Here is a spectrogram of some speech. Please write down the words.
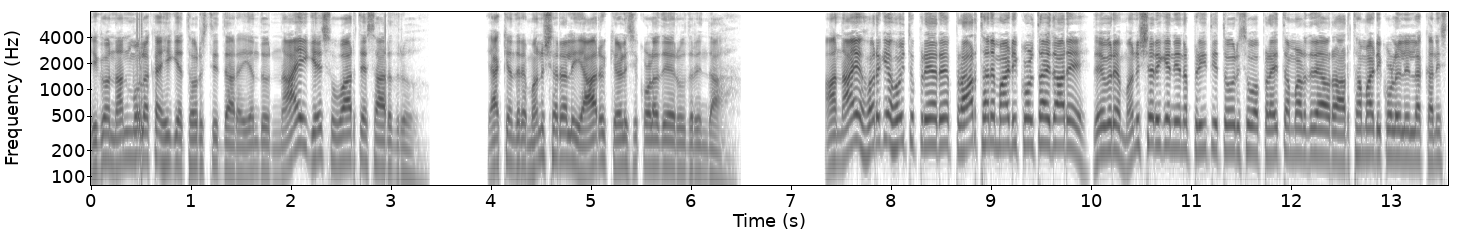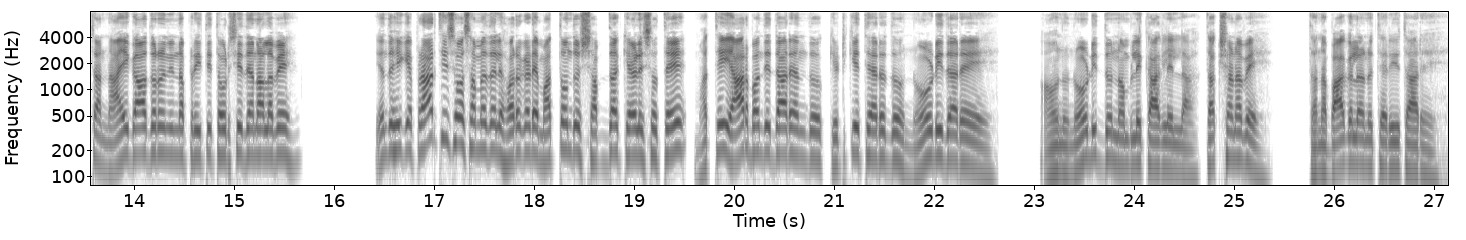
ಈಗೋ ನನ್ನ ಮೂಲಕ ಹೀಗೆ ತೋರಿಸ್ತಿದ್ದಾರೆ ಎಂದು ನಾಯಿಗೆ ಸುವಾರ್ತೆ ಸಾರಿದ್ರು. ಯಾಕೆಂದರೆ ಮನುಷ್ಯರಲ್ಲಿ ಯಾರೂ ಕೇಳಿಸಿಕೊಳ್ಳದೇ ಇರುವುದರಿಂದ. ಆ ನಾಯಿ ಹೊರಗೆ ಹೋಯ್ತು ಪ್ರಿಯರೇ, ಪ್ರಾರ್ಥನೆ ಮಾಡಿಕೊಳ್ತಾ ಇದ್ದಾರೆ. ದೇವರೇ, ಮನುಷ್ಯರಿಗೆ ನಿನ್ನ ಪ್ರೀತಿ ತೋರಿಸುವ ಪ್ರಯತ್ನ ಮಾಡಿದ್ರೆ ಅವರು ಅರ್ಥ ಮಾಡಿಕೊಳ್ಳಲಿಲ್ಲ. ಕನಿಷ್ಠ ನಾಯಿಗಾದರೂ ನಿನ್ನ ಪ್ರೀತಿ ತೋರಿಸಿದೇನಲ್ಲವೇ? ಎಂದು ಹೀಗೆ ಪ್ರಾರ್ಥಿಸುವ ಸಮಯದಲ್ಲಿ ಹೊರಗಡೆ ಮತ್ತೊಂದು ಶಬ್ದ ಕೇಳಿಸುತ್ತೆ. ಮತ್ತೆ ಯಾರು ಬಂದಿದ್ದಾರೆ ಎಂದು ಕಿಟಕಿ ತೆರೆದು ನೋಡಿದರೆ, ಅವನು ನೋಡಿದ್ದು ನಂಬಲಿಕ್ಕಾಗ್ಲಿಲ್ಲ. ತಕ್ಷಣವೇ ತನ್ನ ಬಾಗಿಲನ್ನು ತೆರೆಯುತ್ತಾರೆ.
